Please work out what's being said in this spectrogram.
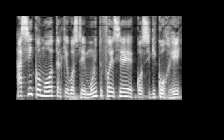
Assim como outra que eu gostei muito foi você conseguir correr.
